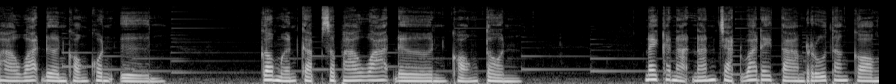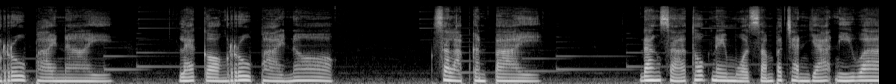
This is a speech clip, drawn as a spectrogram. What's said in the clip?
ภาวะเดินของคนอื่น ก็เหมือนกับสภาวะเดินของตน ในขณะนั้นจัดว่าได้ตามรู้ทั้งกองรูปภายใน และกองรูปภายนอก สลับกันไป ดังสาทกในหมวดสัมปชัญญะนี้ว่า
